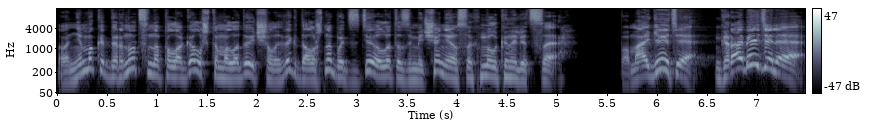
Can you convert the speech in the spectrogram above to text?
Он не мог обернуться, но полагал, что молодой человек, должно быть, сделал это замечание с ухмылкой на лице. «Помогите! Грабители!»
